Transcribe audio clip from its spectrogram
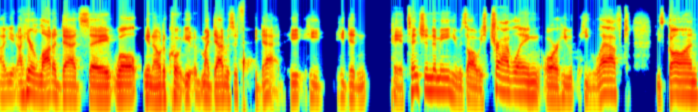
Uh, you know, I hear a lot of dads say, "Well, you know, to quote you, my dad was a dad. He he he didn't pay attention to me. He was always traveling, or he he left. He's gone."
